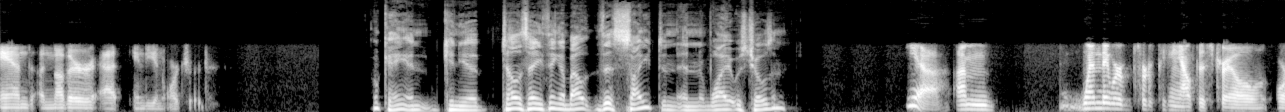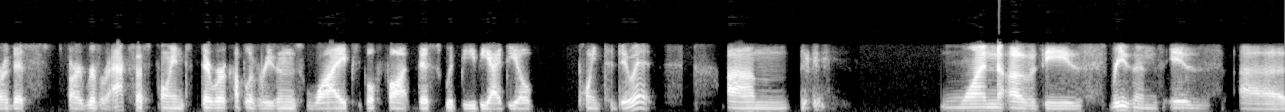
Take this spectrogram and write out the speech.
and another at Indian Orchard. Okay, and can you tell us anything about this site and, and why it was chosen? Yeah, um, when they were sort of picking out this trail or this our river access point, there were a couple of reasons why people thought this would be the ideal point to do it. Um, one of these reasons is uh,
